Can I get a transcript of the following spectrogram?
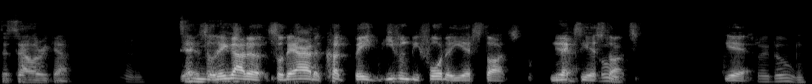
the salary cap yeah, so they gotta so they gotta cut bait even before the year starts. Yeah. Next year starts. Yeah. That's they do.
